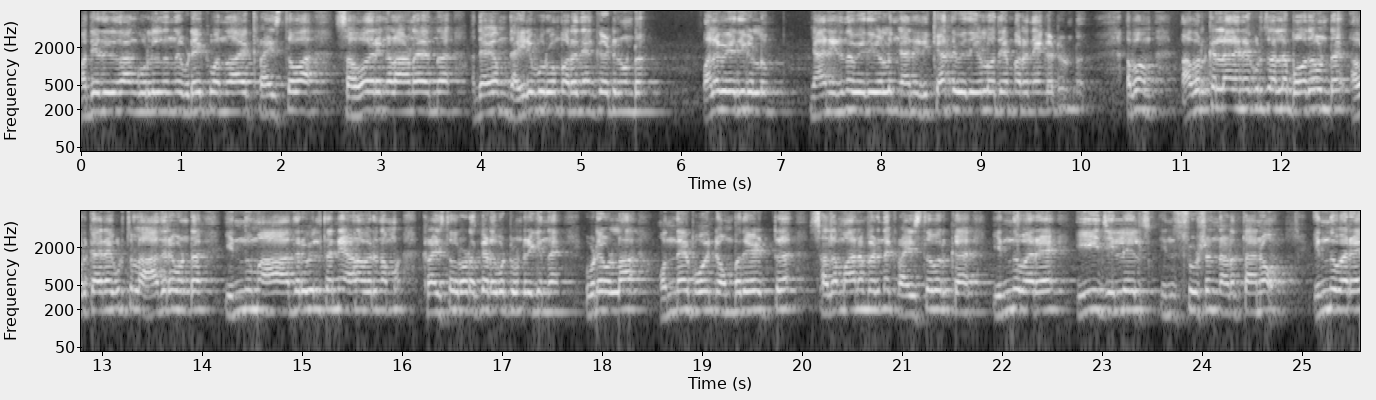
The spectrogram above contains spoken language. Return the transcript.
മധ്യ തിരുവിതാംകൂറിൽ നിന്ന് ഇവിടേക്ക് വന്നതായ ക്രൈസ്തവ സഹോദരങ്ങളാണ് എന്ന് അദ്ദേഹം ധൈര്യപൂർവം പറയുന്നത് ഞാൻ കേട്ടിട്ടുണ്ട്. പല വേദികളിലും. ഞാൻ ഇരുന്ന വേദികളിലും ഞാൻ ഇരിക്കാത്ത വേദികളിലും അദ്ദേഹം ഞാൻ കേട്ടിട്ടുണ്ട്. അപ്പം അവർക്കെല്ലാം അതിനെക്കുറിച്ച് നല്ല ബോധമുണ്ട് അവർക്ക് അതിനെക്കുറിച്ചുള്ള ആദരവുണ്ട്. ഇന്നും ആ ആദരവിൽ തന്നെയാണ് അവർ നമ്മൾ ക്രൈസ്തവരോടൊക്കെ ഇടപെട്ടുകൊണ്ടിരിക്കുന്നത്. ഇവിടെയുള്ള ഒന്നേ പോയിന്റ് ഒമ്പത് എട്ട് ശതമാനം വരുന്ന ക്രൈസ്തവർക്ക് ഇന്ന് വരെ ഈ ജില്ലയിൽ ഇൻസ്റ്റിറ്റ്യൂഷൻ നടത്താനോ ഇന്ന് വരെ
